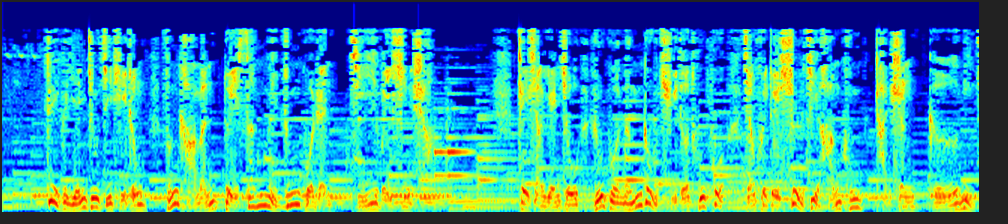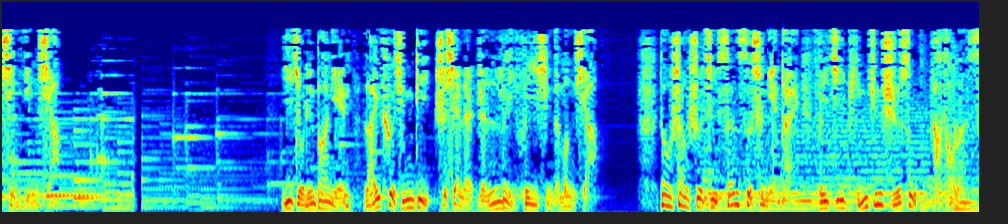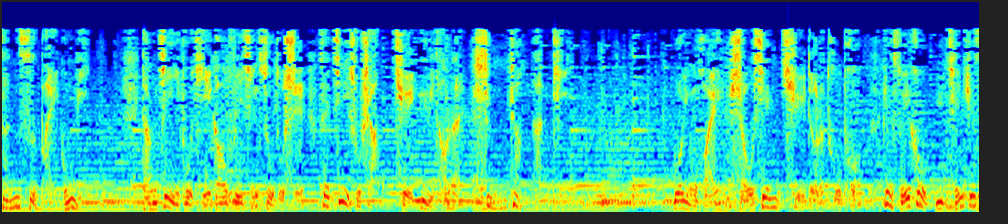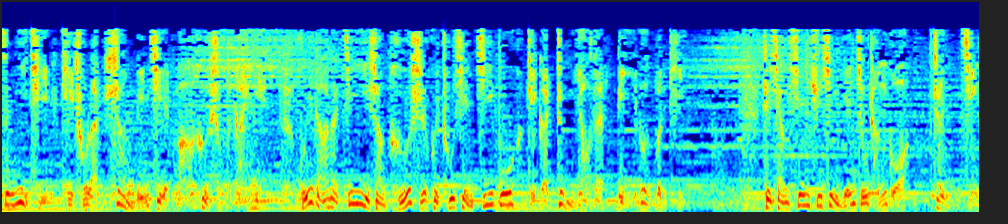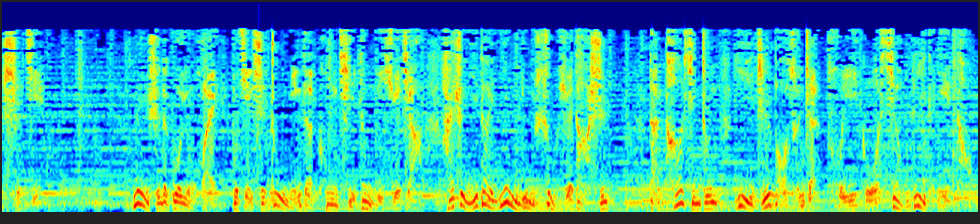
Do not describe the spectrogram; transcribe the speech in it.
这个研究集体中，冯卡门对三位中国人极为欣赏。这项研究如果能够取得突破，将会对世界航空产生革命性影响。一九零八年，莱特兄弟实现了人类飞行的梦想。到上世纪三四十年代，飞机平均时速达到了三四百公里。当进一步提高飞行速度时，在技术上却遇到了声障难题。郭永怀首先取得了突破，并随后与钱学森一起提出了上临界马赫数的概念，回答了机翼上何时会出现激波这个重要的理论问题。这项先驱性研究成果震惊世界。那时的郭永怀不仅是著名的空气动力学家，还是一代应用数学大师，但他心中一直保存着回国效力的念头。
